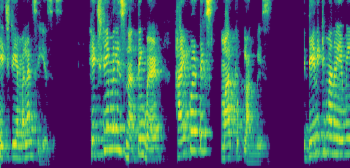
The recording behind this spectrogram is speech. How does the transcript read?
HTML and CSS. HTML is nothing but hyper text markup language. దీనికి మనం ఏమి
